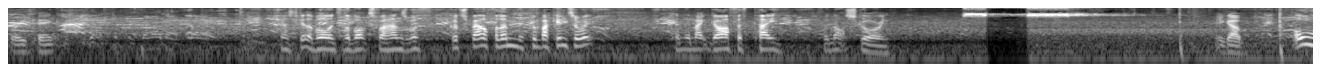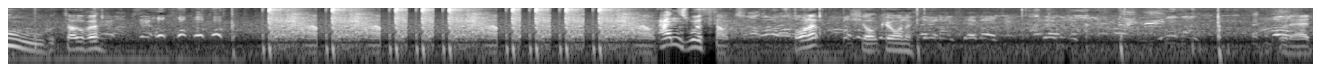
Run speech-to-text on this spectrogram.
Free kick. Chance to get the ball into the box for Handsworth. Good spell for them. They come back into it. Can they make Garforth pay for not scoring? Here you go. Oh, it's over. Out, out, out, out. Handsworth out. Corner, short corner. Good head.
